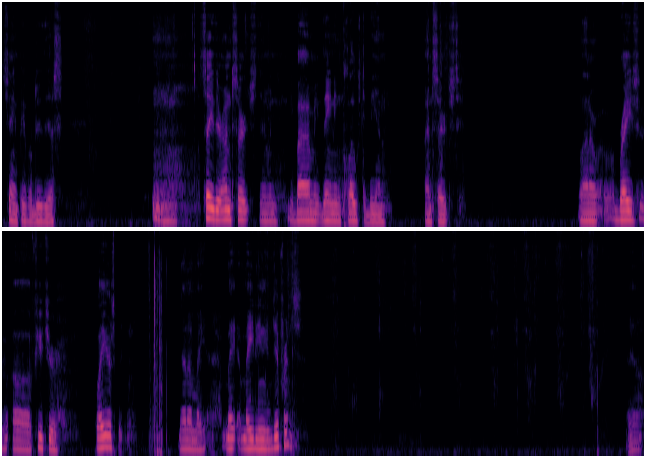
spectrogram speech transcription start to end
Shame people do this. Say they're unsearched, then when you buy them, they ain't even close to being unsearched. A lot of Braves uh, future players, but none of them made, made any difference. Well,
